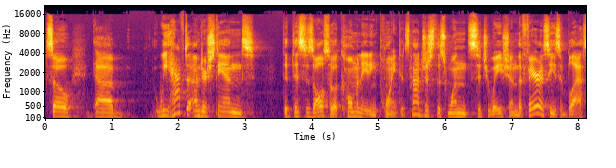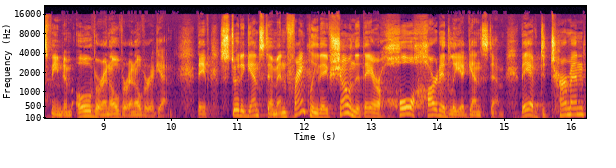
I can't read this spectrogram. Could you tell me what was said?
So uh, we have to understand that this is also a culminating point. It's not just this one situation. The Pharisees have blasphemed him over and over and over again. They've stood against him, and frankly, they've shown that they are wholeheartedly against him. They have determined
